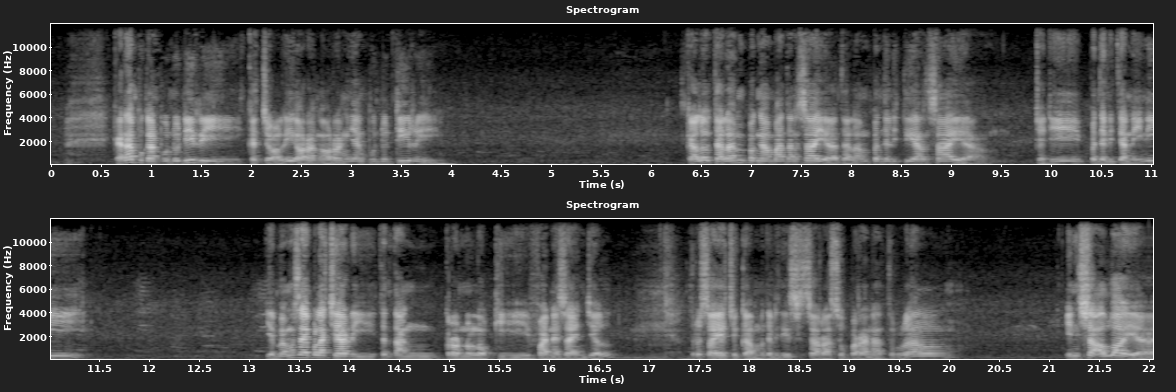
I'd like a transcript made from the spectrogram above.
Karena bukan bunuh diri kecuali orang-orang yang bunuh diri. Kalau dalam pengamatan saya dalam penelitian saya jadi penelitian ini ya memang saya pelajari tentang kronologi Vanessa Angel. Terus saya juga meneliti secara supernatural. Insya Allah ya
